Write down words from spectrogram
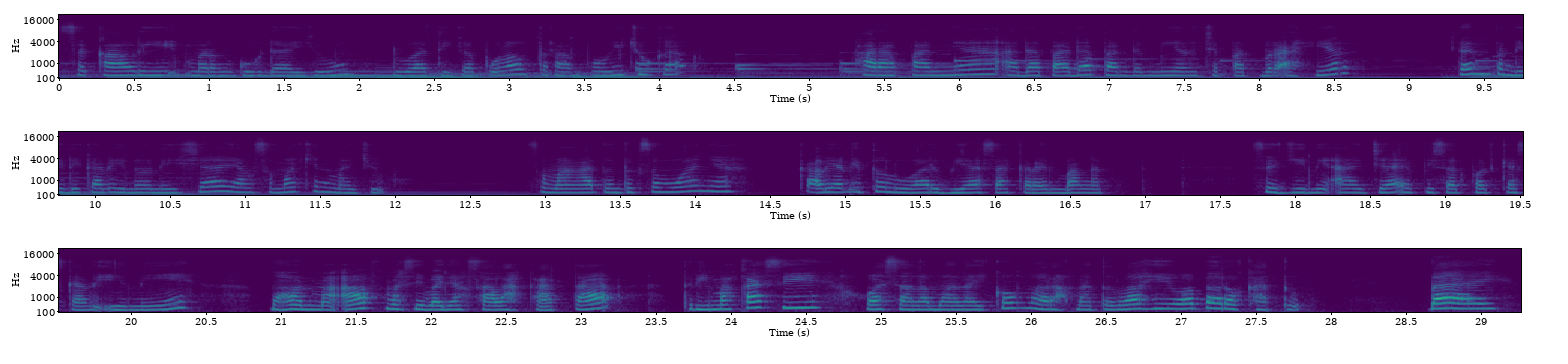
Sekali merengkuh dayung, dua tiga pulau terlampaui juga. Harapannya ada pada pandemi yang cepat berakhir dan pendidikan Indonesia yang semakin maju. Semangat untuk semuanya. Kalian itu luar biasa keren banget. Segini aja episode podcast kali ini. Mohon maaf masih banyak salah kata. Terima kasih. Wassalamualaikum warahmatullahi wabarakatuh. Bye.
